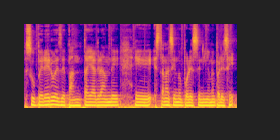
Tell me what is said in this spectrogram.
superhéroes de pantalla grande eh, están haciendo por este niño me parece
